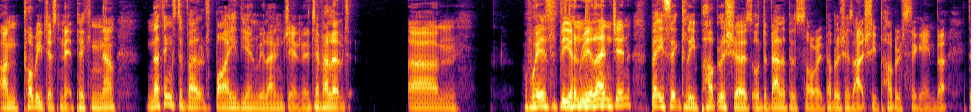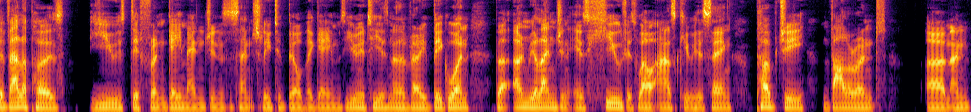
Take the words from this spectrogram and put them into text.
I'm probably just nitpicking now. Nothing's developed by the Unreal Engine. They're developed um with the Unreal Engine. Basically, publishers or developers, sorry, publishers actually publish the game, but developers use different game engines essentially to build their games. Unity is another very big one, but Unreal Engine is huge as well, as Kiwi is saying. PUBG, Valorant, um, and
